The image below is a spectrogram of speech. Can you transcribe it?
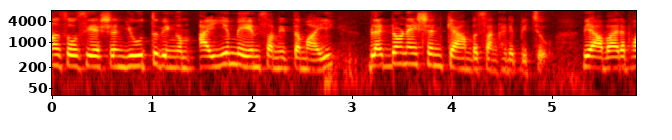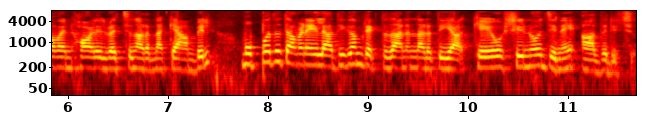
association youth വിങ്ങും ഐ എം എയും സംയുക്തമായി ബ്ലഡ് ഡൊണേഷൻ ക്യാമ്പ് സംഘടിപ്പിച്ചു. വ്യാപാര ഭവൻ ഹാളിൽ വെച്ച് നടന്ന ക്യാമ്പിൽ മുപ്പത് തവണയിലധികം രക്തദാനം നടത്തിയ കെ ഒ ഷിനോജിനെ ആദരിച്ചു.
